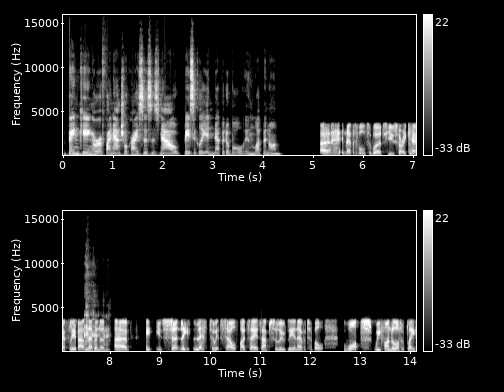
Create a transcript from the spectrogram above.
banking or a financial crisis is now basically inevitable in Lebanon? Uh, inevitable is a word to use very carefully about Lebanon. Uh, it, it's certainly left to itself, I'd say it's absolutely inevitable. What we find a lot of place,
